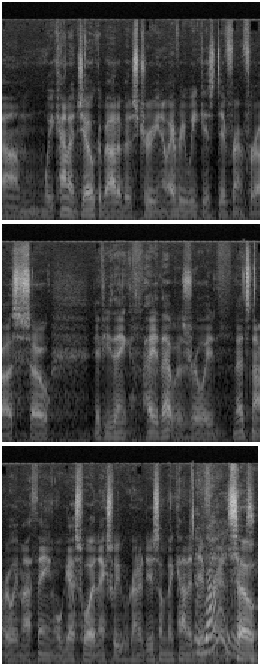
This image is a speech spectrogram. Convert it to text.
um, we kind of joke about it, but it's true. You know, every week is different for us. So if you think, hey, that was really, that's not really my thing, well, guess what? Next week we're going to do something kind of different. Right. So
